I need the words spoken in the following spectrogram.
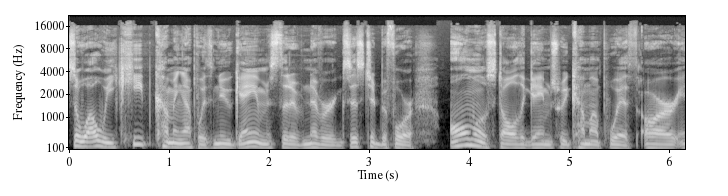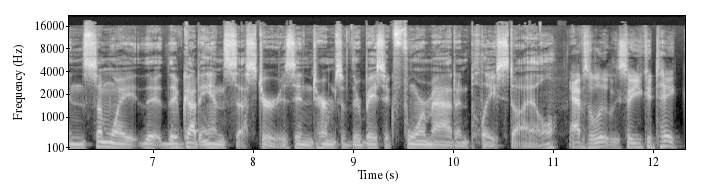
So while we keep coming up with new games that have never existed before, almost all the games we come up with are in some way they've got ancestors in terms of their basic format and play style. Absolutely. So you could take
